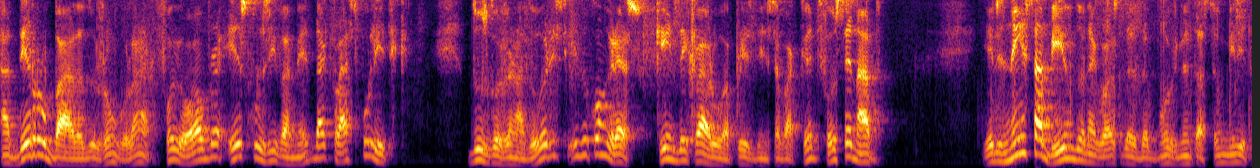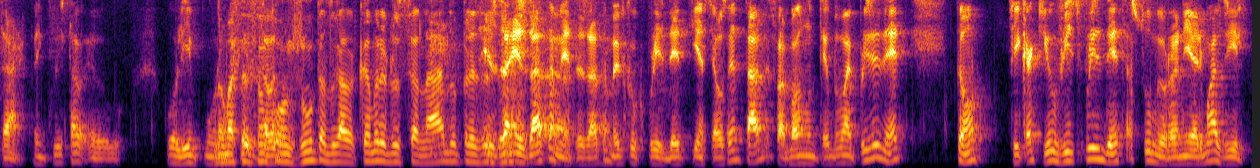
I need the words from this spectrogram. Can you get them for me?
a derrubada do João Goulart foi obra exclusivamente da classe política, dos governadores e do Congresso. Quem declarou a presidência vacante foi o Senado. Eles nem sabiam do negócio da, da movimentação militar. Inclusive, o Olímpico. Numa sessão estava... conjunta da Câmara e do Senado, o presidente. Exa exatamente, exatamente, porque o presidente tinha se ausentado, ele falava, não temos mais presidente, então fica aqui o vice-presidente, assume, o Ranieri Mazzilli.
